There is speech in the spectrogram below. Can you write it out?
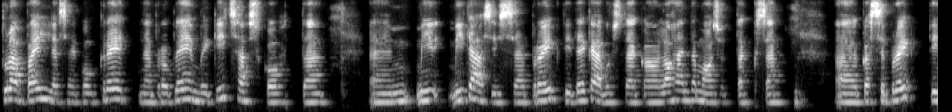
tuleb välja see konkreetne probleem või kitsaskoht, mida siis projekti tegevustega lahendama asutakse. kas see projekti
